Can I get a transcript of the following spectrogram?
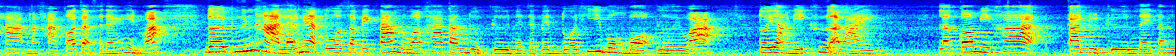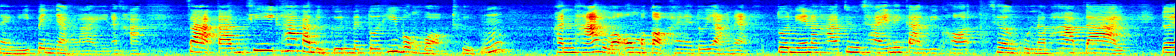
ภาพนะคะ ก็จะแสดงให้เห็นว่า โดยพื้นฐานแล้วเนี่ย ตัวสเปกตรัมหรือว่าค่าการดูดกลืนเนี่ยจะเป็นตัวที่บ่งบอกเลยว่า ตัวอย่างนี้คืออะไร แล้วก็มีค่าการดูดกลืนในตำแหน่งนี้เป็นอย่างไรนะคะ จากการที่ค่าการดูดกลืนเป็นตัวที่บ่งบอกถึงพันธะหรือว่าองค์ประกอบภายในตัวอย่างเนี่ยตัวนี้นะคะจึงใช้ในการวิเคราะห์เชิงคุณภาพได้ โดย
